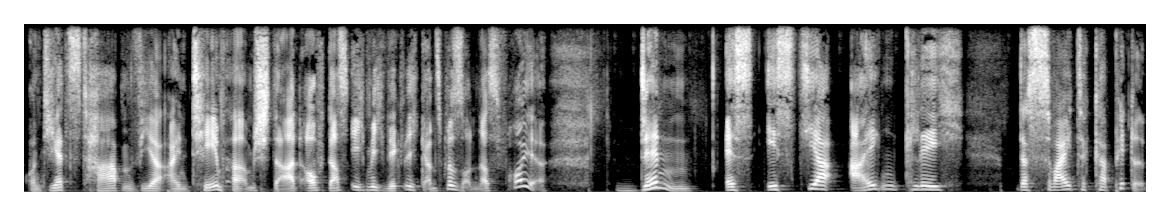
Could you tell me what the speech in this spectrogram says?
und jetzt haben wir ein Thema am Start, auf das ich mich wirklich ganz besonders freue. Denn es ist ja eigentlich das zweite Kapitel,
